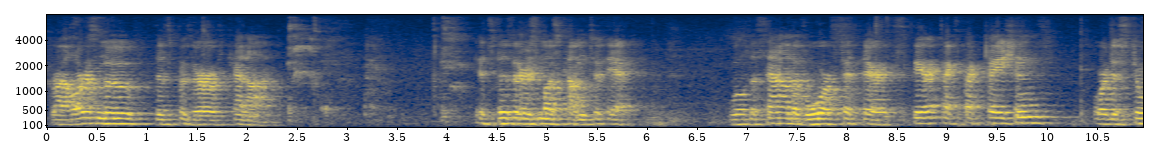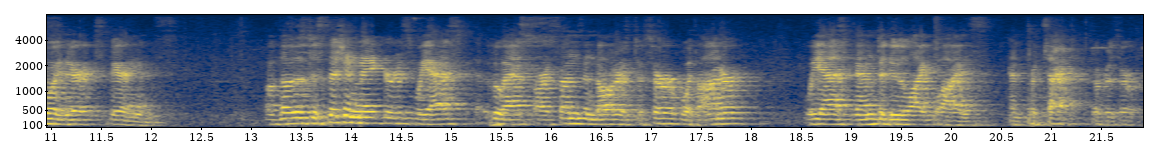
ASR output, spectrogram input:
Growlers move, this preserve cannot. Its visitors must come to it. Will the sound of war fit their expectations or destroy their experience? Of those decision makers we ask, who ask our sons and daughters to serve with honor, we ask them to do likewise and protect the reserve.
